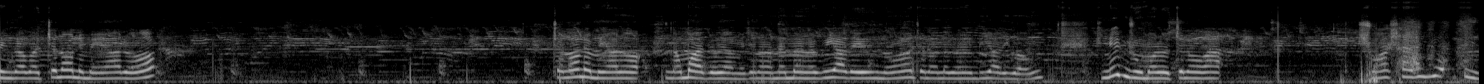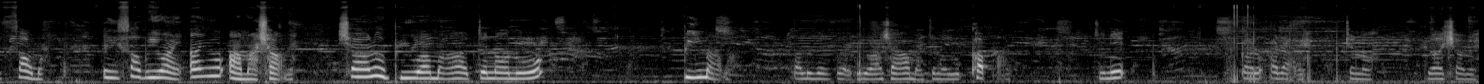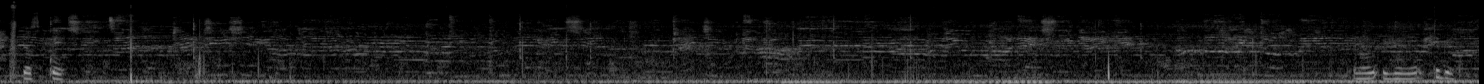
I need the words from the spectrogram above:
မင်္ဂလာပါကျွန်တော်နာမည်ကတော့ကျွန်တော်နာမည်ကတော့နောက်မှပြောရမယ်ကျွန်တော်နာမည်မပြရသေးဘူးเนาะကျွန်တော်နာမည်မပြရသေးပါဘူးဒီနေ့ဗီဒီယိုမှာတော့ကျွန်တော်ကရွာရှာပြီးတော့အိမ်ဆောက်မှာအိမ်ဆောက်ပြီးတော့အယုံအာမရှာမယ်ရှာလို့ပြီးသွားမှာကျွန်တော်တို့ပြီးမှာပါဘာလို့လဲဆိုတော့ရွာရှာမှာကျွန်တော်တို့ခတ်ပါတယ်ဒီနေ့ကတော့အဲ့ဒါပဲကျွန်တော် Rashame. Let's go. Can is it?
